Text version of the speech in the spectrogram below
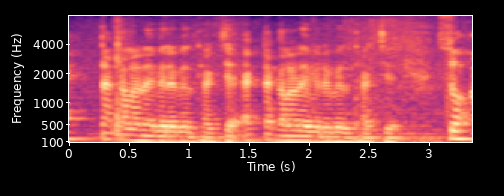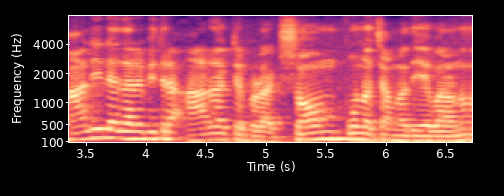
একটা কালার অ্যাভেলেবেল থাকছে, একটা কালার অ্যাভেলেবেল থাকছে। সো আলি লেদারের ভিতরে আরও একটা প্রোডাক্ট সম্পূর্ণ চামড়া দিয়ে বানানো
